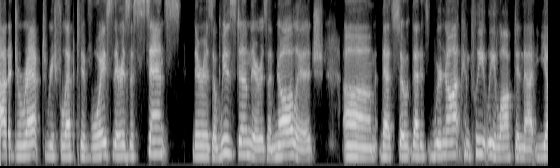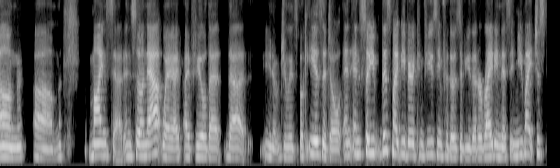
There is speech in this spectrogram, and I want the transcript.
not a direct reflective voice there is a sense there is a wisdom there is a knowledge um, that's so that it's we're not completely locked in that young um, mindset and so in that way I, I feel that that you know juliet's book is adult and and so you, this might be very confusing for those of you that are writing this and you might just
